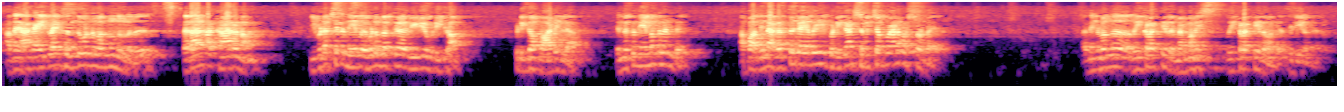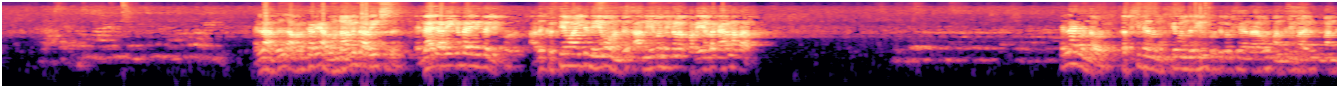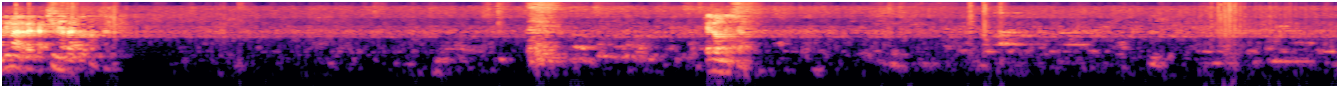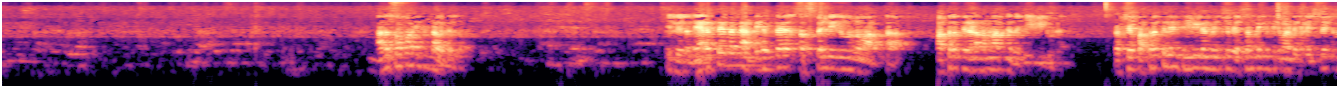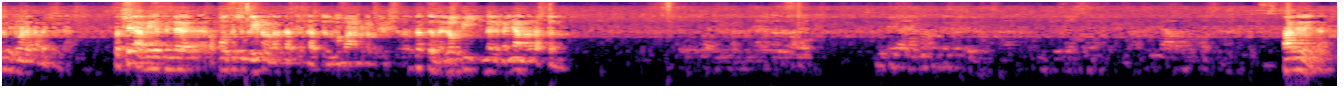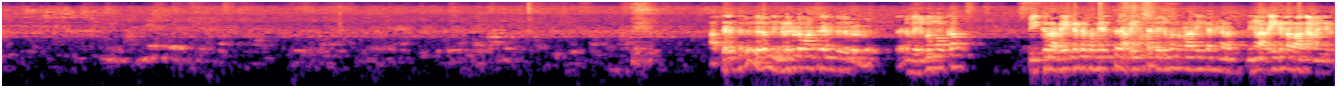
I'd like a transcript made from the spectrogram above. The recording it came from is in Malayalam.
അതെ ആ ഗൈഡ് ലൈൻസ് എന്തുകൊണ്ട് വന്നു എന്നുള്ളത് വരാനുള്ള കാരണം ഇവിടെ ചില നിയമം എവിടെ നിന്നൊക്കെ വീഡിയോ പിടിക്കാം പിടിക്കാൻ പാടില്ല എന്നൊക്കെ നിയമങ്ങളുണ്ട്. അപ്പൊ അതിനകത്ത് കയറി പിടിക്കാൻ ശ്രമിച്ചപ്പോഴാണ് പ്രശ്നം ഉണ്ടായത് അത് നിങ്ങളൊന്ന് റീകളക്ട് ചെയ്ത് മെമ്മറീസ് റീകളക്ട് ചെയ്താൽ മതി തിരികെ അല്ല അത് അവർക്കറിയാം. അതുകൊണ്ടാണ് ഇത് അറിയിച്ചത്. എല്ലാവരും അറിയിക്കേണ്ട കാര്യമില്ലല്ലോ ഇപ്പോൾ. അത് കൃത്യമായിട്ട് നിയമമുണ്ട്. ആ നിയമം നിങ്ങൾ പറയാനുള്ള കാരണം അതാണ്. എല്ലാവരും ഉണ്ടാവും. കക്ഷി നേതാവ് മുഖ്യമന്ത്രിയും പ്രതിപക്ഷ നേതാവും മന്ത്രിമാരും മന്ത്രിമാരുടെ കക്ഷി നേതാക്കളും സംസാരിക്കും എല്ലാം ഒന്നിച്ചാണ്. അത് സ്വാഭാവികമുണ്ടാവില്ലല്ലോ ഇല്ലല്ലോ നേരത്തെ തന്നെ അദ്ദേഹത്തെ സസ്പെൻഡ് ചെയ്തു എന്നുള്ള വാർത്ത പത്രത്തിലാണ് നമ്മൾ അറിഞ്ഞത് ടി വിയിലൂടെ. പക്ഷെ പത്രത്തിലും ടി വിയിലും വെച്ച് അസംബ്ലിക്ക് തീരുമാനിക്കാൻ ലെജിസ്ലേറ്ററിന് തീരുമാനിക്കാൻ പറ്റില്ല. പക്ഷേ അദ്ദേഹത്തിന്റെ അപ്പോസിഷൻ ലീഡർ അദ്ദേഹം കത്തുന്നു ബഹുമാനപ്പെട്ട പ്രതീക്ഷിച്ചത് കത്തുന്നു. ലോബി ഇന്നലെ മെഞ്ഞാണ് കത്തുന്നു സാധ്യതയില്ല. അത്തരത്തിൽ വിവരം നിങ്ങളിലൂടെ മാത്രമേ എനിക്ക് വിവരമുള്ളൂ അതിന് വരുമ്പോൾ നോക്കാം. സ്പീക്കർ അറിയിക്കേണ്ട സമയത്ത് അറിയിച്ചാൽ വരുമ്പോൾ നമ്മൾ അറിയിക്കാൻ നിങ്ങൾ നിങ്ങൾ അറിയിക്കേണ്ട ഭാഗമാണെങ്കിൽ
